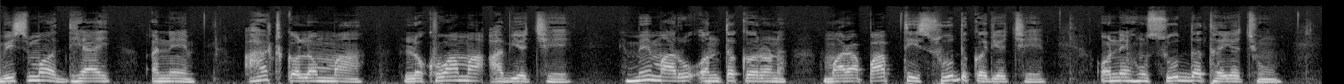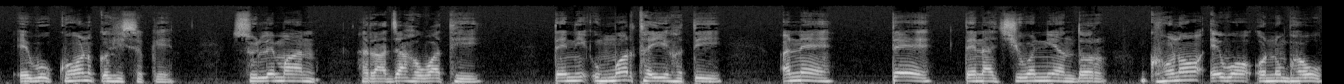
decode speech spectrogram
વિસ્મ અધ્યાય અને આઠ કલમમાં લખવામાં આવ્યો છે, મેં મારું અંતકરણ મારા પાપથી શુદ્ધ કર્યો છે અને હું શુદ્ધ થયો છું. એવું કોણ કહી શકે? સુલેમાન રાજા હોવાથી તેની ઉંમર થઈ હતી અને તે તેના જીવનની અંદર ઘણો એવો અનુભવ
